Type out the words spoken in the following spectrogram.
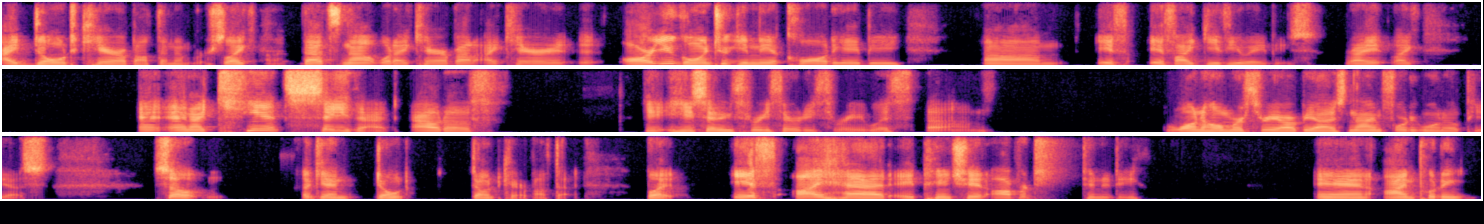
I don't care about the numbers. Like that's not what I care about. I care are you going to give me a quality AB um if if I give you ABs, right? Like and, and I can't say that out of he, he's hitting 333 with um one homer, three RBIs, 941 OPS. So again, don't don't care about that. But if I had a pinch hit opportunity and I'm putting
